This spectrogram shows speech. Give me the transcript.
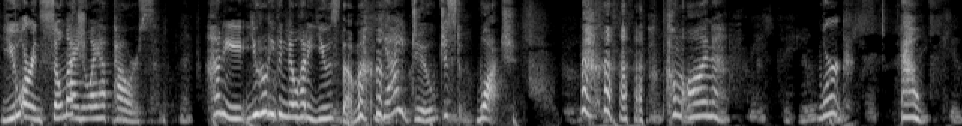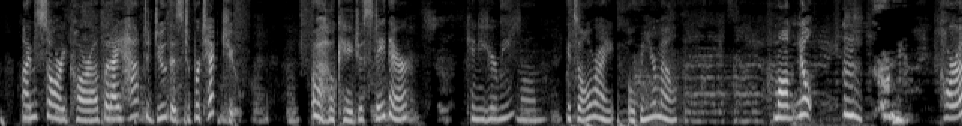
you are in so much. I know I have powers. Honey, you don't even know how to use them. yeah, I do. Just watch. Come on. Work. Ow. I'm sorry, Kara, but I have to do this to protect you. Oh, okay, just stay there. Can you hear me, Mom? It's all right. Open your mouth. Mom, no. Mm. Kara?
